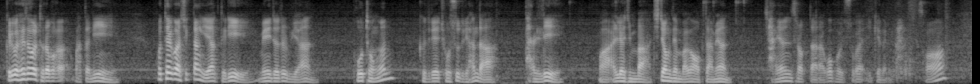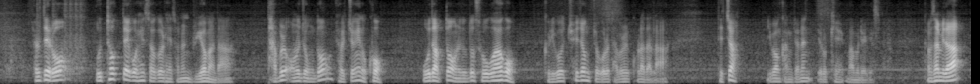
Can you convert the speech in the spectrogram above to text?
그리고 해석을 들어봤더니 호텔과 식당 예약들이 매니저들 위한 보통은 그들의 조수들이 한다. 달리 뭐 알려진 바, 지정된 바가 없다면 자연스럽다라고 볼 수가 있게 됩니다. 그래서 절대로 무턱대고 해석을 해서는 위험하다. 답을 어느 정도 결정해 놓고 오답도 어느 정도 소거하고 그리고 최종적으로 답을 골라달라. 됐죠? 이번 강좌는 이렇게 마무리하겠습니다. 감사합니다.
